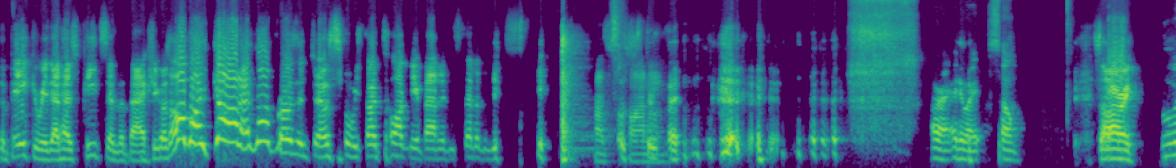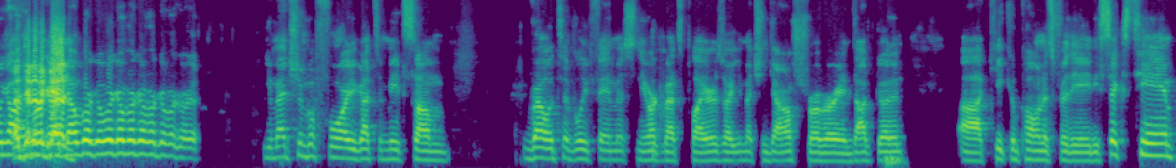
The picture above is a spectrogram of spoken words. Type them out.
the bakery that has pizza in the back." She goes, "Oh my God, I love Rose and Joe's." So we start talking about it instead of the museum. That's So funny. stupid. All right. Anyway, so Sorry. moving on. I did it we're good. again. No, we're good. We're good. We're good. We're good. We're good. You mentioned before you got to meet some relatively famous New York Mets players, right? You mentioned Darryl Strawberry and Doc Gooden, uh, key components for the '86 team.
